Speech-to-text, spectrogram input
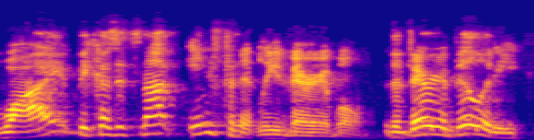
Why? Because it's not infinitely variable. The variability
